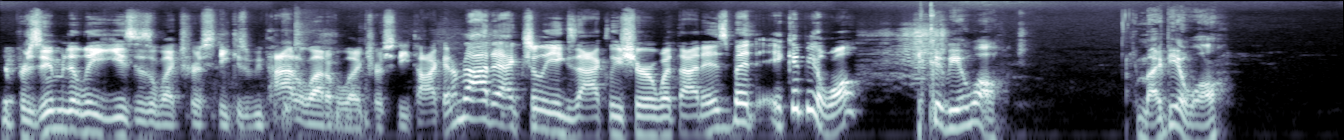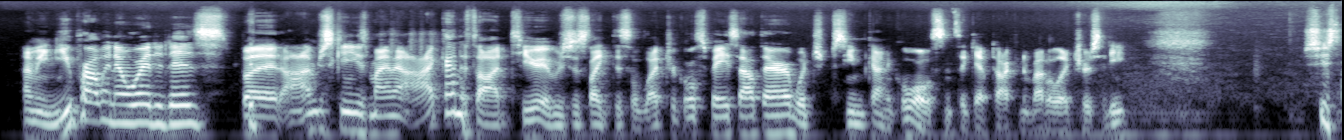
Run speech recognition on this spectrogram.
that presumably uses electricity because we've had a lot of electricity talk. And I'm not actually exactly sure what that is, but it could be a wall. It could be a wall. It might be a wall. I mean, you probably know what it is, but I'm just gonna use my. I kind of thought too it was just like this electrical space out there, which seemed kind of cool since they kept talking about electricity. She's,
